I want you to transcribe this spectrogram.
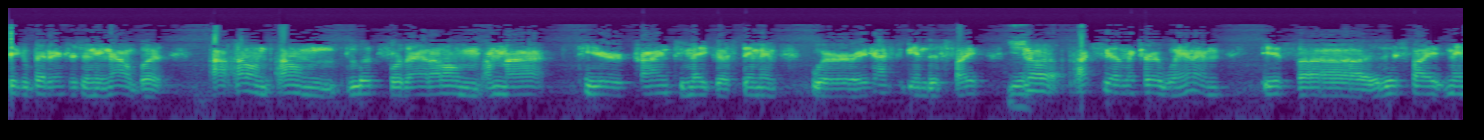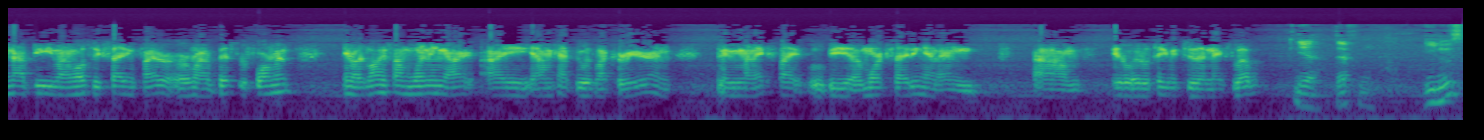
take a better interest in me now. But I, I don't, I don't look for that. I don't, I'm not here trying to make a statement where it has to be in this fight. Yeah. You know, i actually, I make sure I win and if uh, this fight may not be my most exciting fight or, or my best performance, you know, as long as I'm winning, I I am happy with my career, and maybe my next fight will be uh, more exciting, and, and um, it'll it'll take me to the next level. Yeah, definitely. E news.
